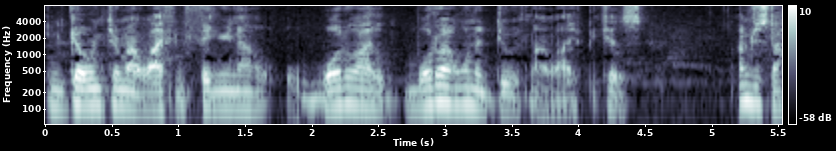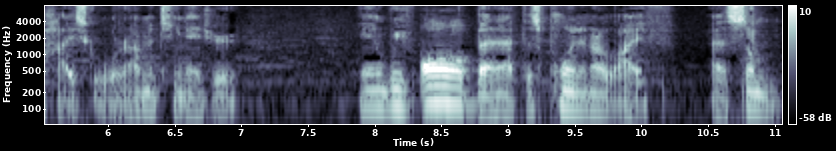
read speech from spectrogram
and going through my life and figuring out what do I what do I want to do with my life because I'm just a high schooler, I'm a teenager. And we've all been at this point in our life as some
